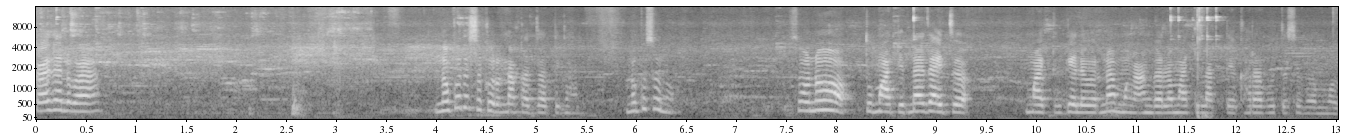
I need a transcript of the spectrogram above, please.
काय झालं बाळा? नको तसं करू नाकात जाते घाण. नको सोनू. सोनू तू मातीत नाही जायचं. मातीत गेल्यावर ना मग अंगाला माती लागते खराब होतं सगळं मग.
